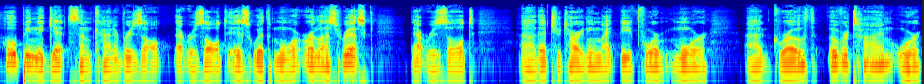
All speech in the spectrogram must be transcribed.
hoping to get some kind of result. That result is with more or less risk. That result uh, that you're targeting might be for more uh, growth over time, or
